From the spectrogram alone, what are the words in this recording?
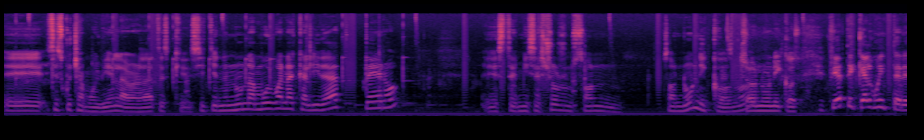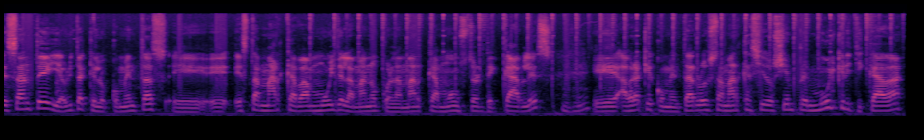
eh, se escucha muy bien, la verdad es que sí tienen una muy buena calidad, pero este, mis Shure son, son únicos, ¿no? Son únicos. Fíjate que algo interesante, y ahorita que lo comentas, eh, eh, esta marca va muy de la mano con la marca Monster de cables. Eh, habrá que comentarlo, esta marca ha sido siempre muy criticada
